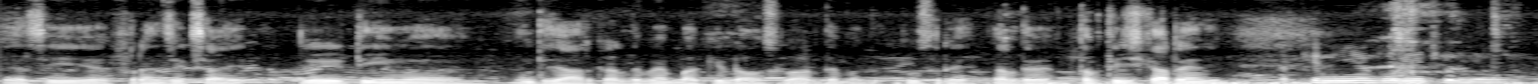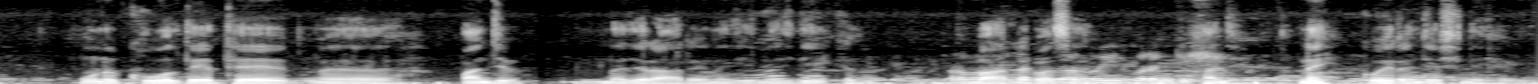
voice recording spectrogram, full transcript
ਤੇ ਅਸੀਂ ਫੋਰੈਂਸਿਕਸ ਆਈ ਜਿਹੜੀ ਟੀਮ ਇੰਤਜ਼ਾਰ ਕਰਦੇ ਪਏ ਬਾਕੀ ਡੌਗ ਸਵਾਰ ਤੇ ਬਾਕੀ ਦੂਸਰੇ ਕਰਦੇ ਪਏ ਤਫਤੀਸ਼ ਕਰ ਰਹੇ ਹਾਂ ਜੀ। ਕਿੰਨੀਆਂ ਗੋਲੀਆਂ ਚੱਲੀਆਂ? ਹੁਣ ਖੋਲ ਤੇ ਇੱਥੇ ਪੰਜ ਨਜ਼ਰ ਆ ਰਹੇ ਨੇ ਜੀ ਨਜ਼ਦੀਕ ਬਾਹਰਲੇ ਪਾਸੇ। ਹਾਂਜੀ ਨਹੀਂ ਕੋਈ ਰੰਜਿਸ਼ ਨਹੀਂ ਹੈਗੀ।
